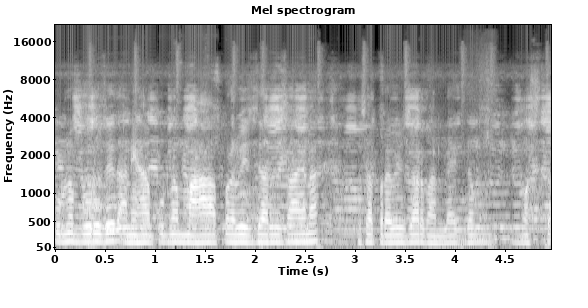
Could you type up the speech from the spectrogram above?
पूर्ण बुरुज आहेत आणि हा पूर्ण महाप्रवेशद्वार जसा आहे ना तसा प्रवेशद्वार बांधलाय. एकदम मस्त.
